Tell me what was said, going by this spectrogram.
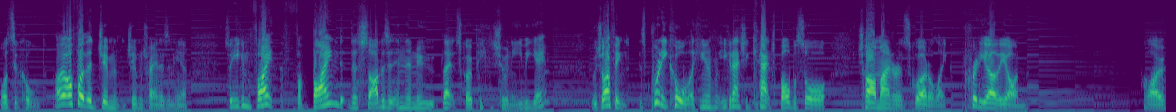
what's it called? I'll fight the gym gym trainers in here. So you can fight find the starters in the new Let's Go Pikachu and Eevee game, which I think is pretty cool. Like you can, you can actually catch Bulbasaur, Charmander, and Squirtle like pretty early on. Hello.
